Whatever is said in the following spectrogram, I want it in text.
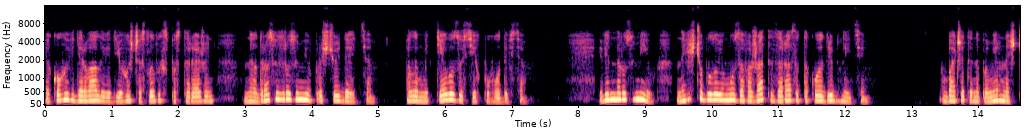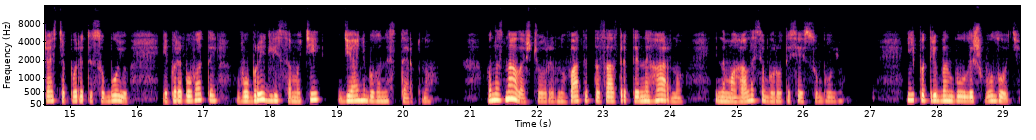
якого відірвали від його щасливих спостережень, не одразу зрозумів, про що йдеться, але миттєво з усіх погодився. Він не розумів, навіщо було йому заважати зарази такої дрібниці. Бачити непомірне щастя поряд із собою і перебувати в обридлій самоті Діані було нестерпно. Вона знала, що ревнувати та заздрити негарно, і намагалася боротися із собою. Їй потрібен був лише володь.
